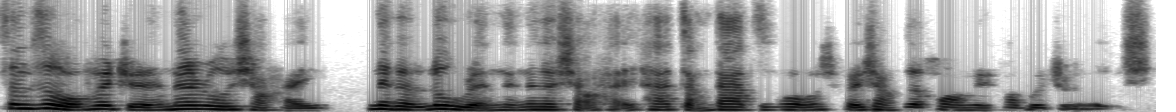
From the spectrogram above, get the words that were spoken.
甚至我会觉得，那如果小孩那个路人的那个小孩，他长大之后回想这画面，他会不会觉得恶心。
